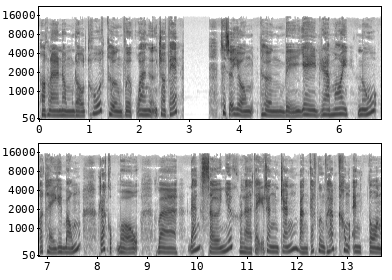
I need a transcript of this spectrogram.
hoặc là nồng độ thuốc thường vượt qua ngưỡng cho phép khi sử dụng thường bị dây ra môi, nú có thể gây bỏng, rác cục bộ và đáng sợ nhất là tẩy răng trắng bằng các phương pháp không an toàn.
